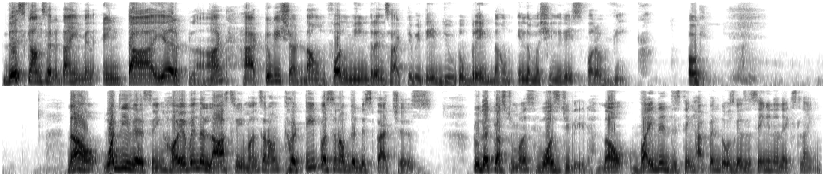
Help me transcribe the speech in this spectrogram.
This comes at a time when entire plant had to be shut down for maintenance activity due to breakdown in the machineries for a week. Okay. Now, what these are saying, however, in the last three months, around 30% of the dispatches to the customers was delayed. Now, why did this thing happen? Those guys are saying in the next line.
